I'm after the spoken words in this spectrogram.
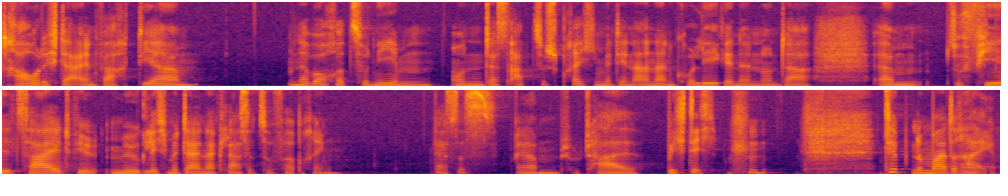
trau dich da einfach, dir eine Woche zu nehmen und das abzusprechen mit den anderen Kolleginnen und da ähm, so viel Zeit wie möglich mit deiner Klasse zu verbringen. Das ist ähm, total wichtig. Tipp Nummer drei.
